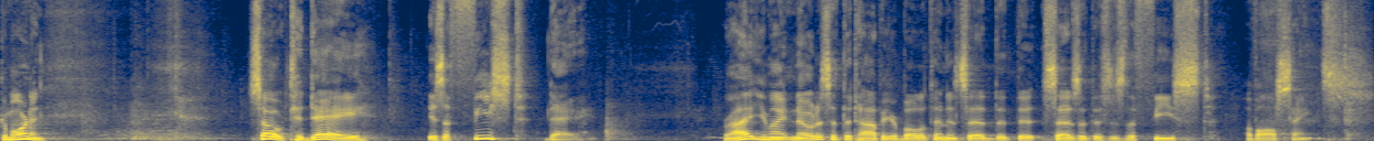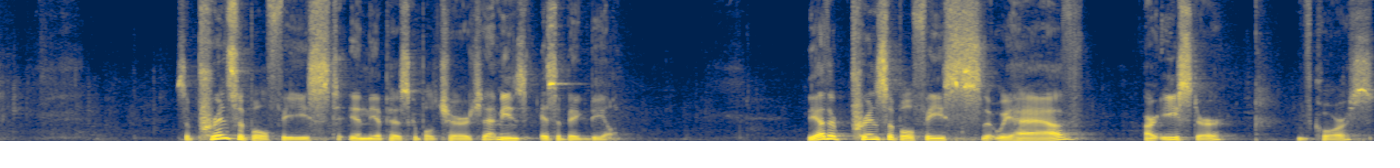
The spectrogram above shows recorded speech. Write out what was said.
Good morning. So, today is a feast day, right? You might notice at the top of your bulletin it said that it says that this is the feast of all saints. It's a principal feast in the Episcopal Church. That means it's a big deal. The other principal feasts that we have are Easter, of course,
